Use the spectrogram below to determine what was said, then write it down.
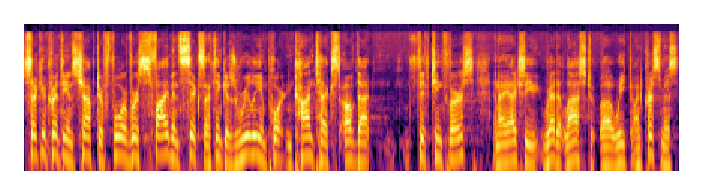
2 Corinthians chapter 4 verse 5 and 6 I think is really important context of that 15th verse and I actually read it last uh, week on Christmas.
